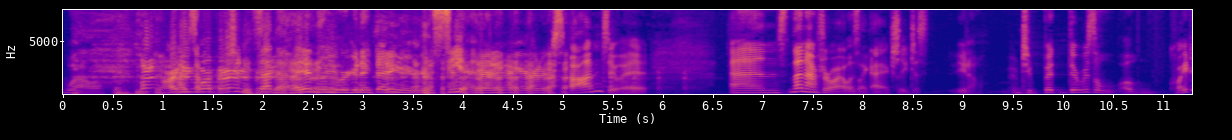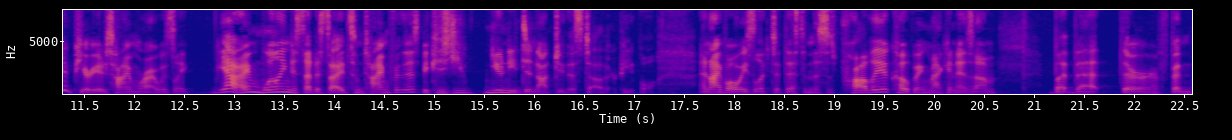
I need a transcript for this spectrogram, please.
well I I'm didn't sorry, want I shouldn't have said that. I didn't know you were gonna. I didn't know you were gonna see it. I didn't know you were gonna respond to it. And then after a while, I was like, I actually just, you know, I'm too. But there was a, a quite a period of time where I was like, yeah, I'm willing to set aside some time for this because you you need to not do this to other people. And I've always looked at this, and this is probably a coping mechanism, but that there have been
